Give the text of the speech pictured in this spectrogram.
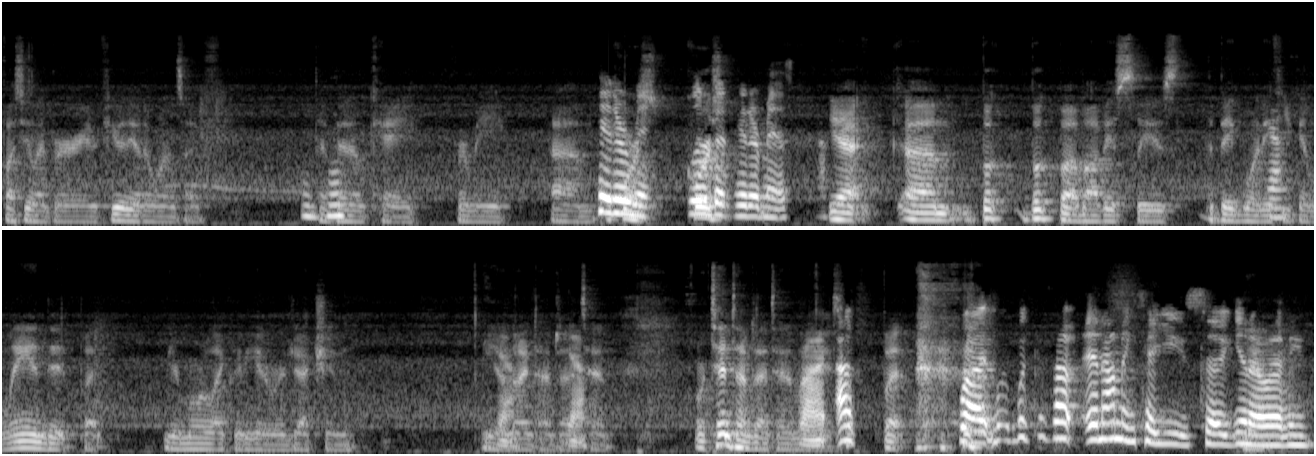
Fussy Librarian, a few of the other ones I've have been okay for me. Um, Mm-hmm. hit or course- miss, a little course- bit hit or miss. yeah, um, book BookBub obviously is the big one Yeah. if you can land it, but you're more likely to get a rejection. You know, Yeah. nine times out Yeah. of ten, or ten times out of ten in my Right. case. I- but right because I, and i'm in ku so you know i mean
